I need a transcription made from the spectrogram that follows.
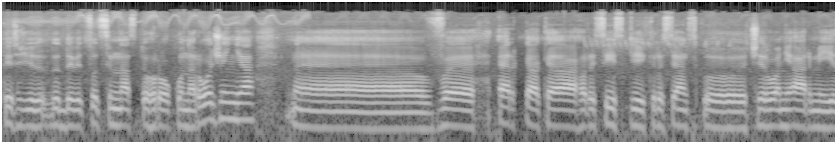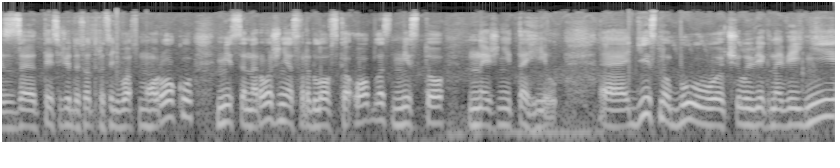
1917 року народження в РКК Російської християнської Червоної армії з 1938 року. Місце народження Свердловська область, місто Нижній Тагіл. Е, Дійсно був чоловік на війні.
